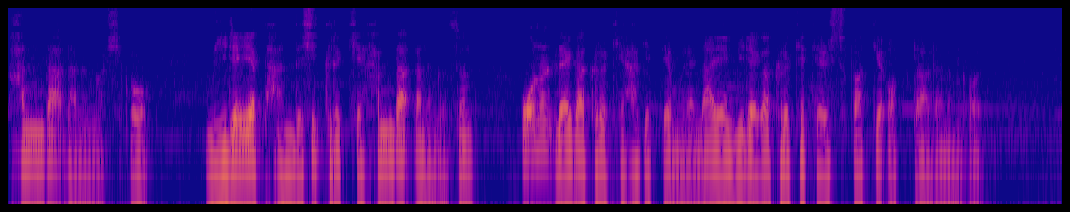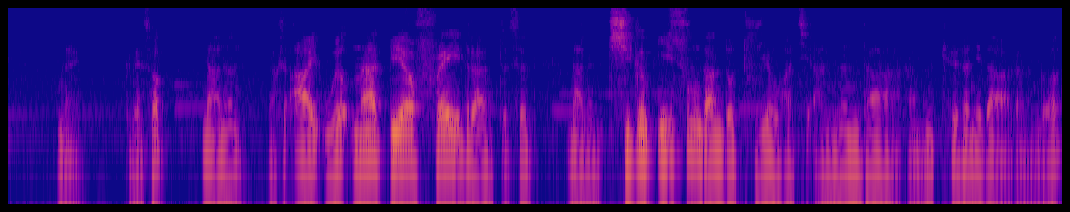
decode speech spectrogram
한다라는 것이고 미래에 반드시 그렇게 한다라는 것은 오늘 내가 그렇게 하기 때문에 나의 미래가 그렇게 될 수밖에 없다라는 것. 네. 그래서 나는 여기서 I will not be afraid라는 뜻은 나는 지금 이 순간도 두려워하지 않는다라는 표현이다라는 것.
